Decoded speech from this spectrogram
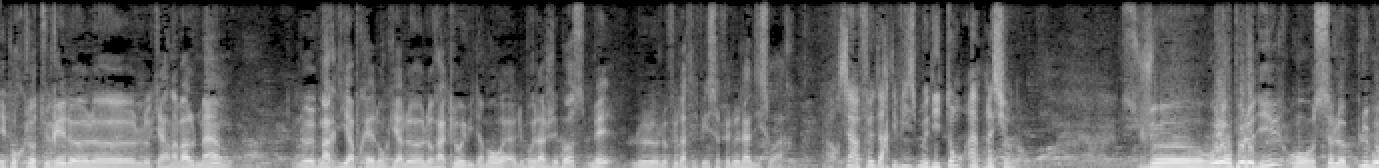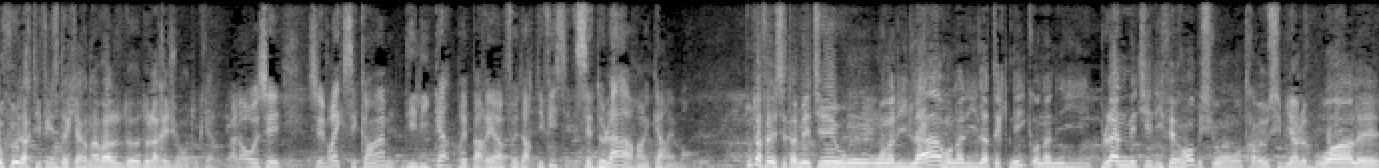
et pour clôturer le, le- le carnaval même. Le mardi après, donc il y a le, le raclot évidemment, le brûlage des bosses, mais le, le feu d'artifice se fait le lundi soir. Alors c'est un feu d'artifice, me dit-on, impressionnant. Je, oui, on peut le dire, on- c'est le plus beau feu d'artifice des carnavals de, de la région en tout cas. Alors c'est c'est vrai que c'est quand même délicat de préparer un feu d'artifice. C'est de l'art, hein, carrément. Tout à fait, c'est un métier où on, allie l'art, on allie la technique, on allie plein de métiers différents, puisqu'on travaille aussi bien le bois, les...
